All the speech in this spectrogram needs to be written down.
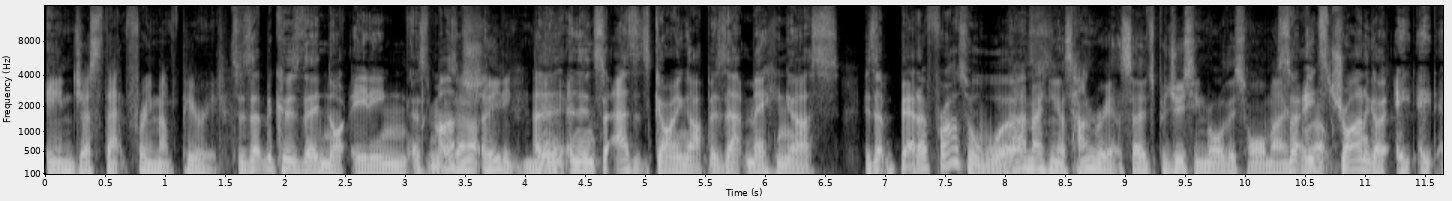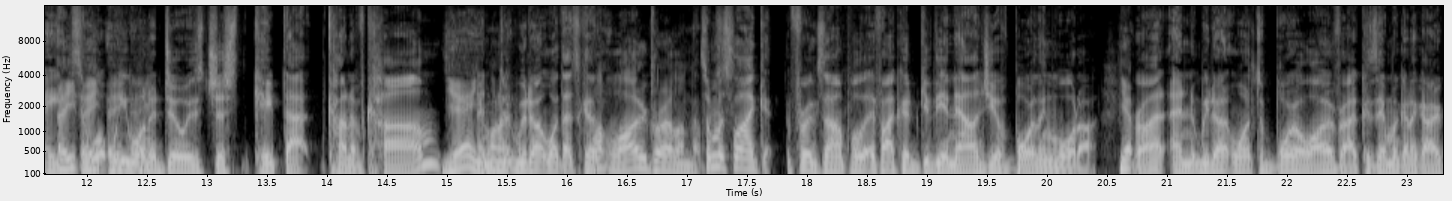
in just that three month period. So is that because they're not eating as much? they're not eating, And, then, and then so as it's going up, is that making us, is that better for us or worse? They're making us hungrier. So it's producing more of this hormone. so it's trying to go eat, eat, eat. Eat, so eat, what we want to do is just keep that kind of calm. Yeah, you do- we don't want that's going want low ghrelin levels. It's almost like, for example, if I could give the analogy of boiling water, Yep. right? And we don't want it to boil over because then we're going to go,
